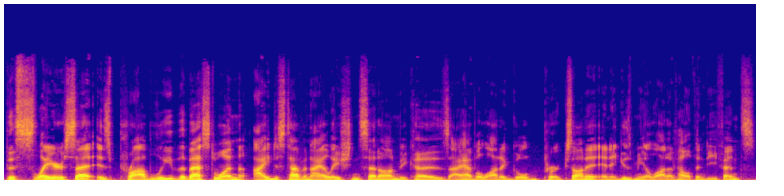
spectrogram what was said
the Slayer set is probably the best one. I just have Annihilation set on because I have a lot of gold perks on it and it gives me a lot of health and defense.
